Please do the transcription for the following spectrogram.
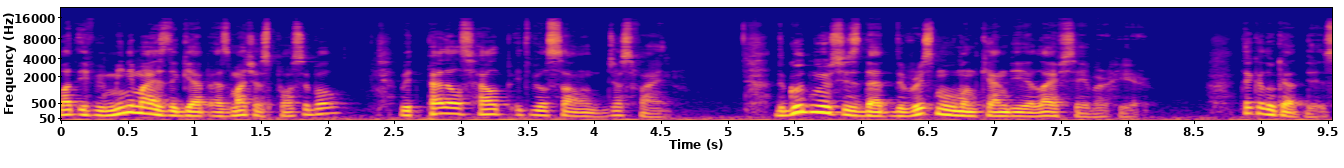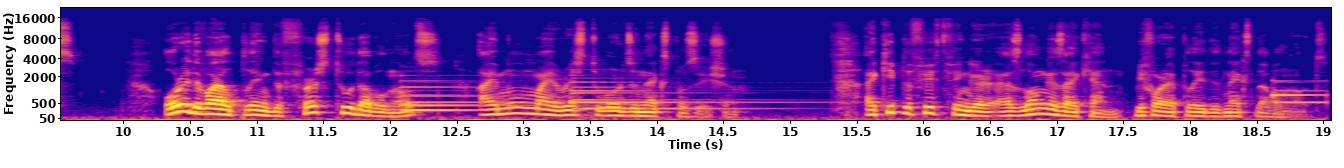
But if we minimize the gap as much as possible, with pedals help it will sound just fine. The good news is that the wrist movement can be a lifesaver here. Take a look at this. Already while playing the first two double notes, I move my wrist towards the next position. I keep the fifth finger as long as I can before I play the next double note.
